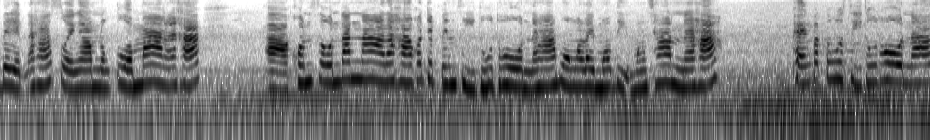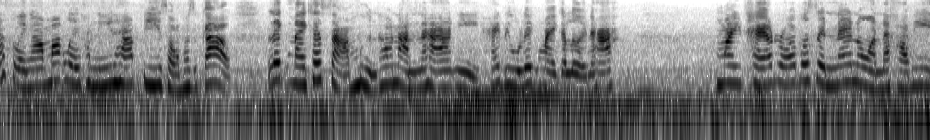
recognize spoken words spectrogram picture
เบจนะคะ สวยงามลงตัวมากนะคะอ่าคอนโซลด้านหน้านะคะ ก็จะเป็นสีทูโทนนะคะพวงมาลัยมัลติฟังก์ชันนะคะแผงประตูสีทูโทนนะคะ สวยงามมากเลยคันนี้นะคะ ปี 2019 เลขไม้แค่ 30,000 เท่านั้นนะคะ นี่ให้ดูเลขไม้กันเลยนะคะ ไม่แท้ร้อยเปอร์เซ็นแน่นอนนะคะพี่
